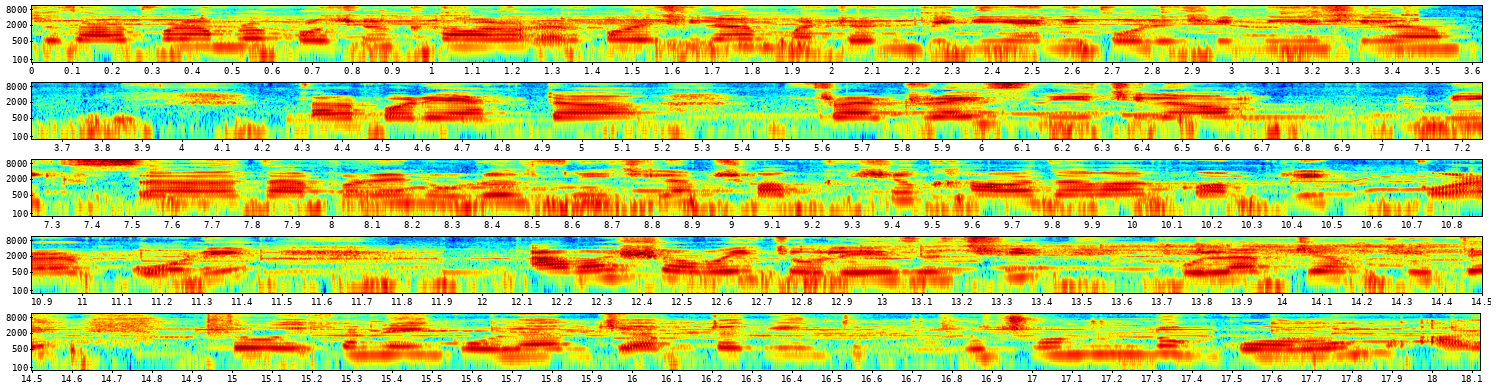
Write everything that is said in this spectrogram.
তো তারপর আমরা প্রচুর খাবার অর্ডার করেছিলাম মাটন বিরিয়ানি করেছি, নিয়েছিলাম। তারপরে একটা ফ্রায়েড রাইস নিয়েছিলাম মিক্স তারপরে নুডলস নিয়েছিলাম সব কিছু খাওয়া দাওয়া কমপ্লিট করার পরে আবার সবাই চলে এসেছি গোলাপ জাম খেতে। তো এখানে গোলাপ জামটা কিন্তু প্রচণ্ড গরম আর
